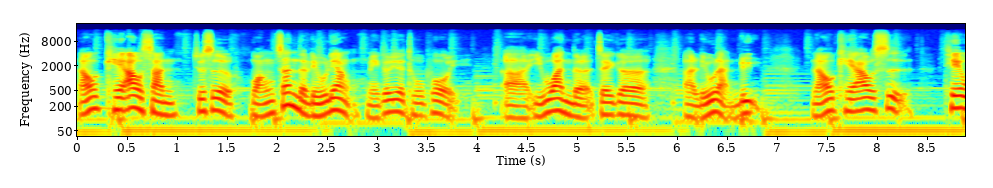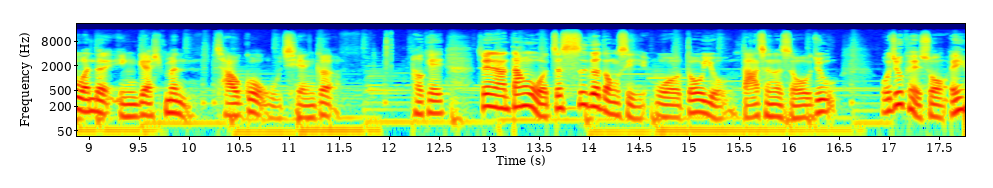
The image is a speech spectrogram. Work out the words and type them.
然后 K 二三就是网站的流量每个月突破啊一万的这个啊浏览率，然后 K 二四贴文的 engagement 超过五千个，OK，所以呢，当我这四个东西我都有达成的时候，就我就可以说，哎，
